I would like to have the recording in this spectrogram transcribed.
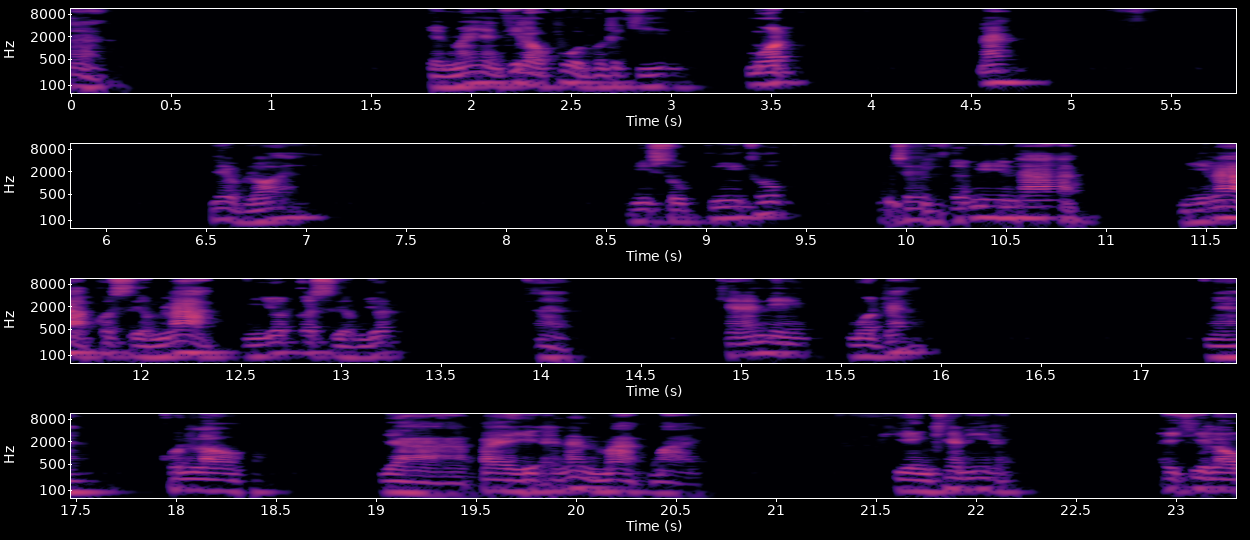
นะเห็นไหมอย่างที่เราพูดเมื่อกี้ หมดนะ เรียบร้อย มีสุขมีทุกข์มีเสริมมีนินทามีลาบก็เสื่อมลาบมียศก็เสื่อมยศอ่าแค่นั้นเองหมดแล้วนะคนเราอย่าไปไอ้นั่นมากมาย เพียงแค่นี้แหละไอ้ที่เรา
